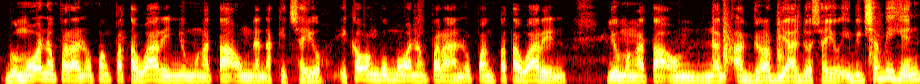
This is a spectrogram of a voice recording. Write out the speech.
gumawa ng paraan upang patawarin yung mga taong nanakit sa iyo. Ikaw ang gumawa ng paraan upang patawarin yung mga taong nag-agrabyado sa iyo. Ibig sabihin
